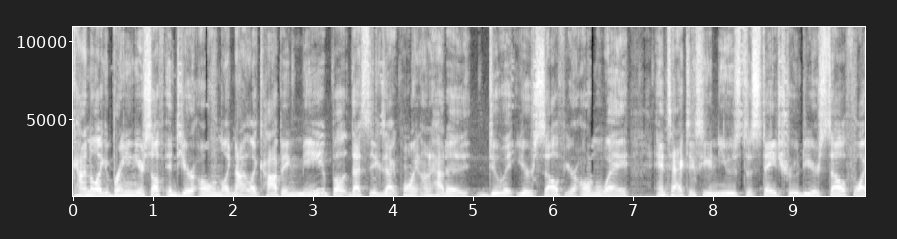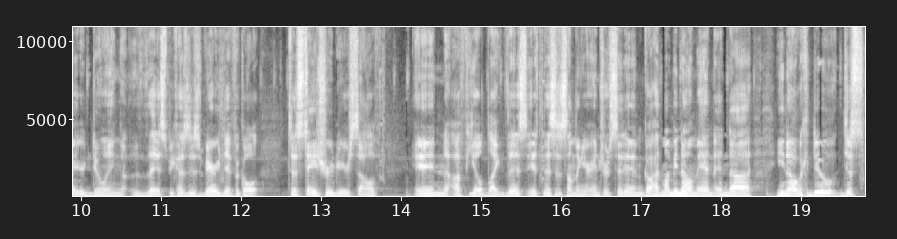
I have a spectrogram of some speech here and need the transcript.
kind of like bringing yourself into your own like not like copying me but that's the exact point on how to do it yourself your own way and tactics you can use to stay true to yourself while you're doing this because it's very difficult to stay true to yourself in a field like this. If this is something you're interested in go ahead and let me know man and uh you know we can do just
